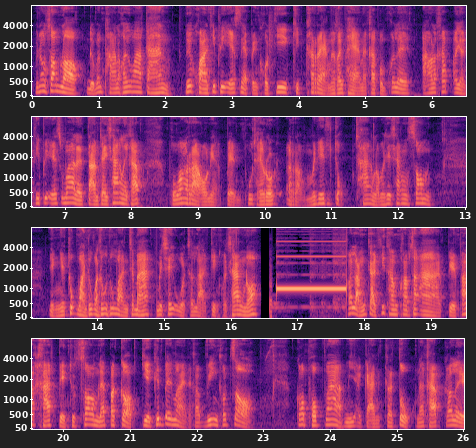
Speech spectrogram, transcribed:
ไม่ต้องซ่อมหรอกเดี๋ยวมันพังแล้วค่อยว่ากันด้วยความที่ PS เนี่ยเป็นคนที่คิดค่าแรงไม่ค่อยแพงนะครับ ผมก็เลยเอาละครับเอาอย่างที่ PS ว่าเลยตามใจช่างเลยครับ เพราะว่าเราเนี่ยเป็นผู้ใช้รถเราไม่ได้จบช่างเราไม่ใช่ช่างซ่อม อย่างเงี้ยทุกวันทุกวันทุกวันทุกวันใช่ไหมไม่ใช่อวดฉลาดเก่งกว่าช่างเนาะก็หลังจากที่ทำความสะอาดเปลี่ยนผ้าคัดเปลี่ยนชุดซ่อมและประกอบเกียร์ขึ้นไปใหม่นะครับวิ่งทดสอบ ก็พบว่ามีอาการกระตุกนะครับ ก็เลย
